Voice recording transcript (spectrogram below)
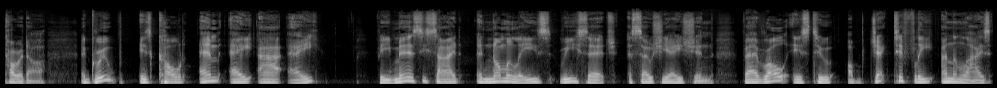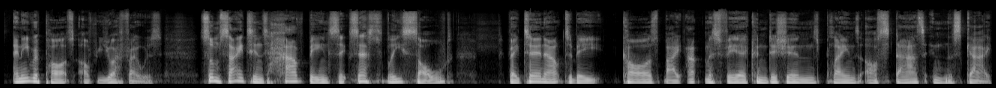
corridor. A group is called MARA, the Merseyside Anomalies Research Association. Their role is to objectively analyze any reports of UFOs. Some sightings have been successfully solved. They turn out to be caused by atmosphere conditions, planes, or stars in the sky,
